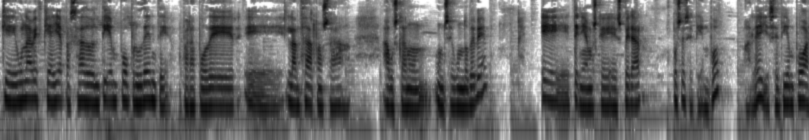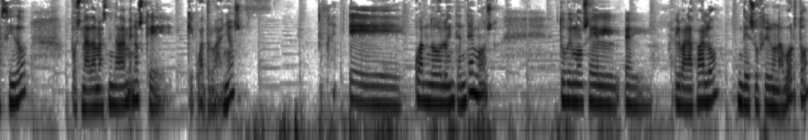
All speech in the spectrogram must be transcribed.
que una vez que haya pasado el tiempo prudente para poder eh, lanzarnos a, a buscar un, un, segundo bebé, eh, teníamos que esperar pues ese tiempo, ¿vale? Y ese tiempo ha sido pues nada más ni nada menos que, que cuatro años. Eh, cuando lo intentemos, tuvimos el, el, el varapalo de sufrir un aborto,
